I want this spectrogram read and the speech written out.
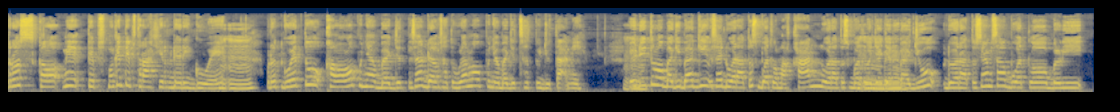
Terus kalau nih tips mungkin tips terakhir dari gue, menurut gue tuh kalau lo punya budget misalnya dalam satu bulan lo punya budget satu juta nih, yaudah itu lo bagi-bagi, misalnya 200 buat lo makan, 200 buat lo jajan baju, 200 nya misal buat lo beli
